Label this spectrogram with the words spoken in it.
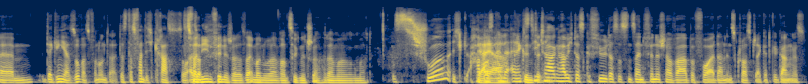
ähm, der ging ja sowas von unter. Das, das fand ich krass. So. Das war nie ein Finisher, das war immer nur einfach ein Signature, hat er mal so gemacht. Sure, ich habe Ja, aus ja. NXT-Tagen habe ich das Gefühl, dass es sein Finisher war, bevor er dann ins Cross-Jacket gegangen ist.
